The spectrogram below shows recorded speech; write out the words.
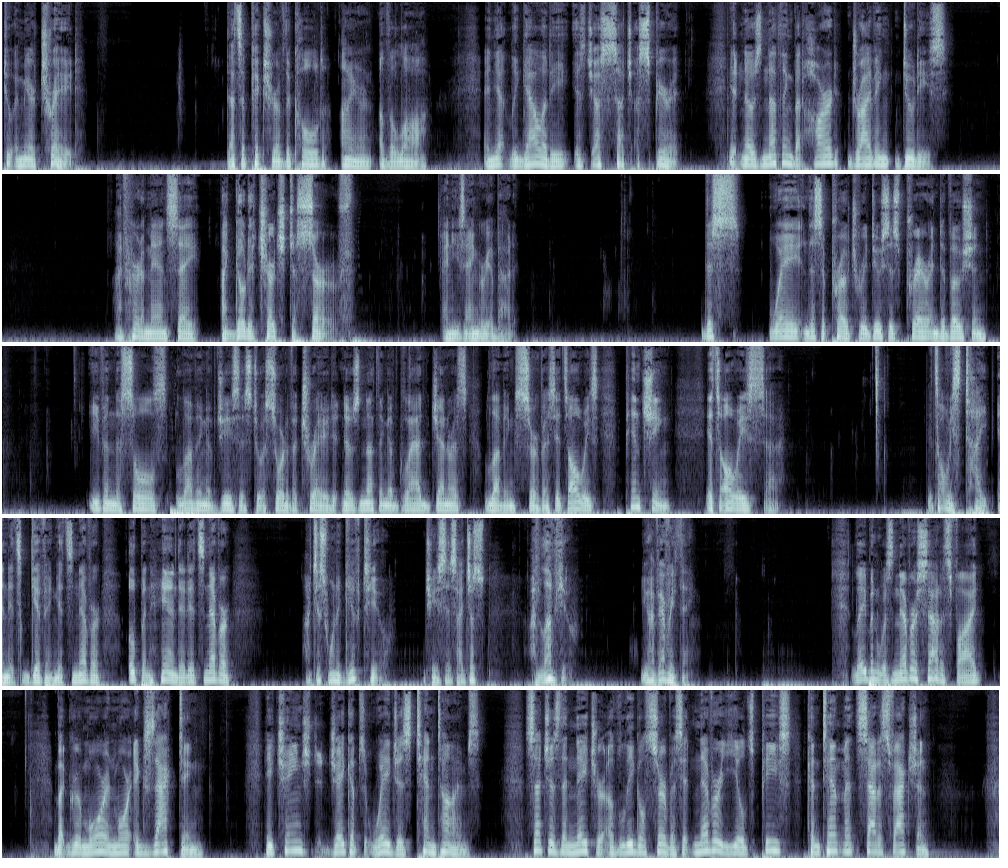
to a mere trade. That's a picture of the cold iron of the law and yet legality is just such a spirit. It knows nothing but hard driving duties. I've heard a man say, I go to church to serve, and he's angry about it. This way, this approach reduces prayer and devotion even the soul's loving of Jesus to a sort of a trade. It knows nothing of glad, generous, loving service. It's always pinching. It's always uh, it's always tight in its giving. It's never open-handed. It's never I just want to give to you, Jesus. I just I love you. You have everything. Laban was never satisfied but grew more and more exacting. He changed Jacob's wages ten times. Such is the nature of legal service. It never yields peace, contentment, satisfaction.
